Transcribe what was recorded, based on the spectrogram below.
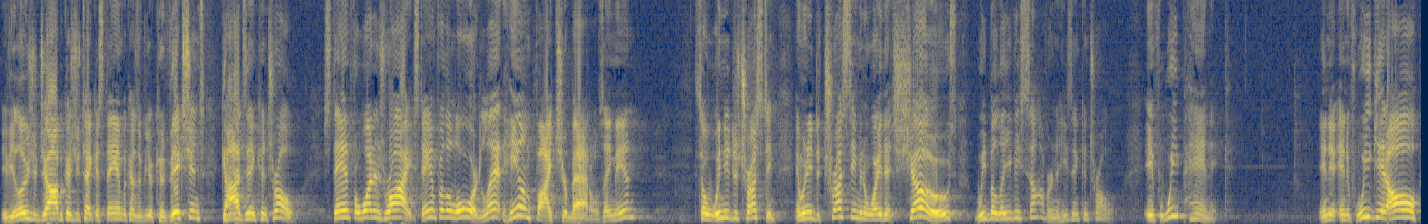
If you lose your job because you take a stand because of your convictions, God's in control. Stand for what is right. Stand for the Lord. Let Him fight your battles. Amen? So we need to trust Him. And we need to trust Him in a way that shows we believe He's sovereign and He's in control. If we panic, and if we get all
